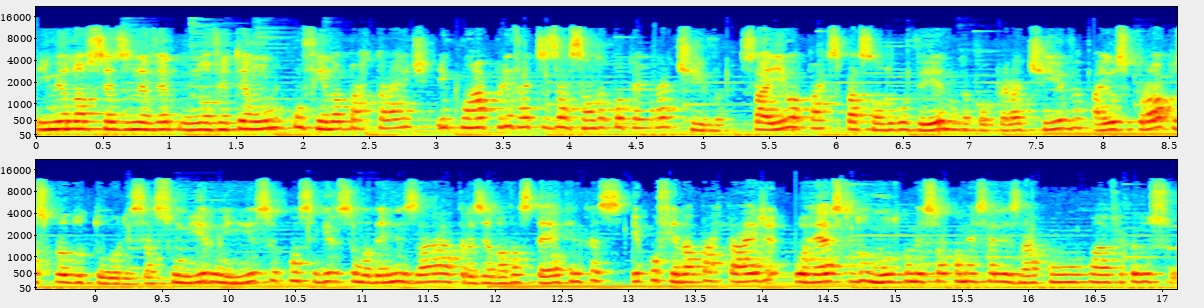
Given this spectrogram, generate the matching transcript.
em 1991, com o fim do apartheid e com a privatização da cooperativa. Saiu a participação do governo da cooperativa, aí os próprios produtores assumiram isso e conseguiram se modernizar, trazer novas técnicas, e com o fim do apartheid, o resto do mundo começou a comercializar com, com a África do Sul.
